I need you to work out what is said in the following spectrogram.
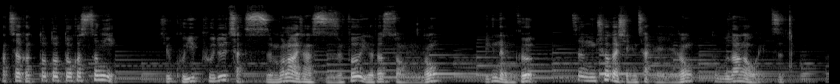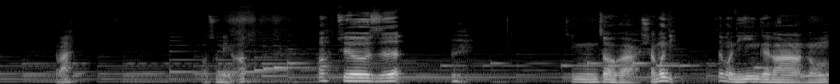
发出个嘟嘟嘟个声音，就可以判断出树木浪向是否有得虫洞，并能够准确个寻出害虫躲藏个位置，对伐？老聪明啊！好，最后是今朝个小问题，这问题应该讲侬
